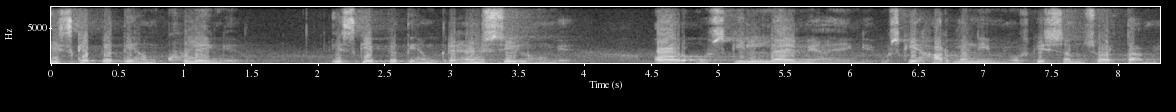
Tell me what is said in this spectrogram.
इसके प्रति हम खुलेंगे, इसके प्रति हम ग्रहणशील होंगे, और उसकी लय में आएँगे, उसकी हारमोनी में, उसकी समस्वरता में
